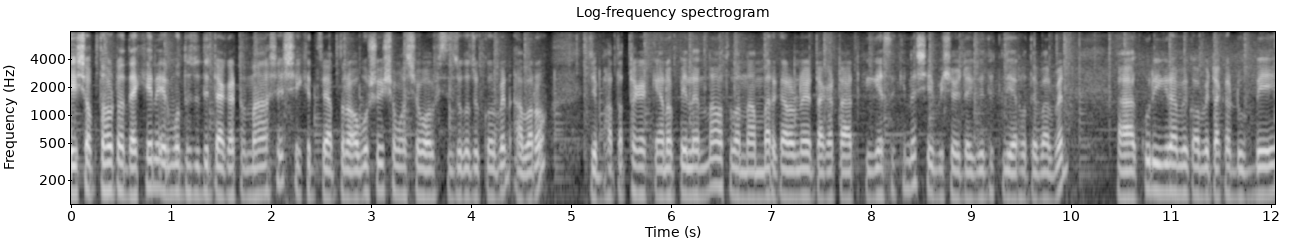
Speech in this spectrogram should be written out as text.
এই সপ্তাহটা দেখেন এর মধ্যে যদি টাকাটা না আসে সেক্ষেত্রে আপনারা অবশ্যই সমাজসেবা অফিসে যোগাযোগ করবেন। আবারও যে ভাতার টাকা কেন পেলেন না অথবা নাম্বার কারণে টাকাটা আটকে গেছে কিনা সেই বিষয়টা কিন্তু ক্লিয়ার হতে পারবেন। কুড়িগ্রামে কবে টাকা আহ,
